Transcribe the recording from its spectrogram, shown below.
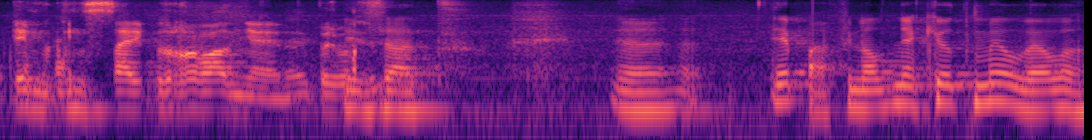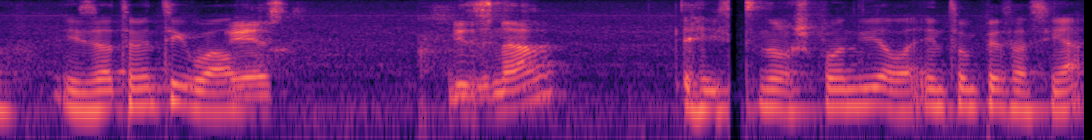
tempo que necessário para roubar o dinheiro. Depois você- exato. Uh, epá, afinal tinha aqui outro mail dela, exatamente igual. Este. Dizes nada? É isso, não responde e ela então pensa assim: ah,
